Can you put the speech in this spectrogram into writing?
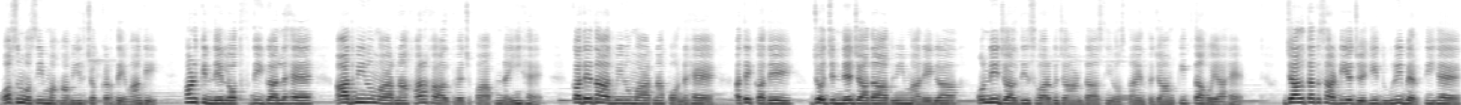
ਉਸ ਨੂੰ ਅਸੀਂ ਮਹਾਵੀਰ ਚੱਕਰ ਦੇਵਾਂਗੇ। ਹੁਣ ਕਿੰਨੇ ਲੁਤਫ ਦੀ ਗੱਲ ਹੈ, ਆਦਮੀ ਨੂੰ ਮਾਰਨਾ ਹਰ ਹਾਲਤ ਵਿੱਚ ਪਾਪ ਨਹੀਂ ਹੈ। ਕਦੇ ਤਾਂ ਆਦਮੀ ਨੂੰ ਮਾਰਨਾ ਪੁੰਨ ਹੈ, ਅਤੇ ਕਦੇ ਜੋ ਜਿੰਨੇ ਜ਼ਿਆਦਾ ਆਦਮੀ ਮਾਰੇਗਾ ਉਨੀ ਜਲਦੀ ਸਵਰਗ ਜਾਣ ਦਾ ਅਸੀਂ ਉਸ ਦਾ ਇੰਤਜ਼ਾਮ ਕੀਤਾ ਹੋਇਆ ਹੈ। ਜਦ ਤੱਕ ਸਾਡੀ ਅਜਿਹੀ ਦੂਰੀ ਬਿਰਤੀ ਹੈ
